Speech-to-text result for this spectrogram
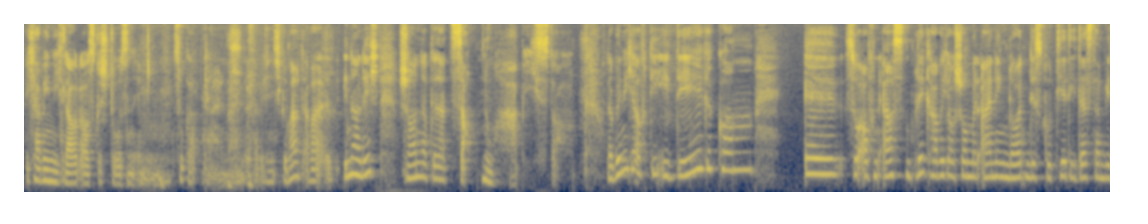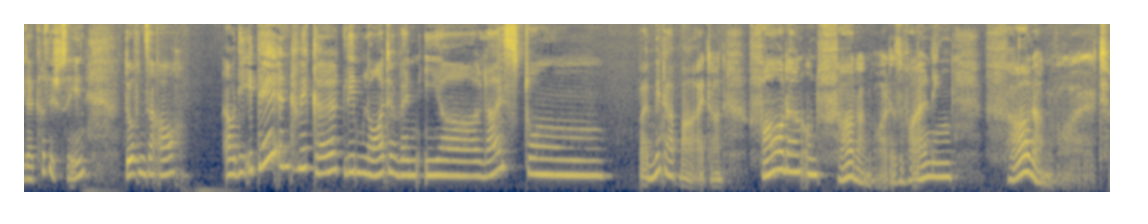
Ich habe ihn nicht laut ausgestoßen im Zugabteil, nein, das habe ich nicht gemacht, aber innerlich schon habe gesagt, so, nun habe ich's doch. Da bin ich auf die Idee gekommen, so auf den ersten Blick habe ich auch schon mit einigen Leuten diskutiert, die das dann wieder kritisch sehen. Dürfen sie auch. Aber die Idee entwickelt, lieben Leute, wenn ihr Leistung bei Mitarbeitern fordern und fördern wollt, also vor allen Dingen fördern wollt,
